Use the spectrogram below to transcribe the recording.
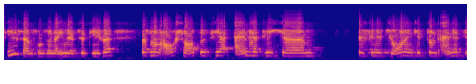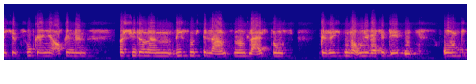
Ziel sein von so einer Initiative, dass man auch schaut, dass es hier einheitliche Definitionen gibt und einheitliche Zugänge auch in den verschiedenen Wissensbilanzen und Leistungsberichten der Universitäten. Und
